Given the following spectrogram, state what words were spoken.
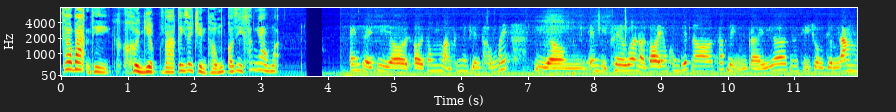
theo bạn thì khởi nghiệp và kinh doanh truyền thống có gì khác nhau không ạ? Em thấy thì ở trong mảng kinh doanh truyền thống ấy thì em bị fail là do em không biết xác định cái thị trường tiềm năng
